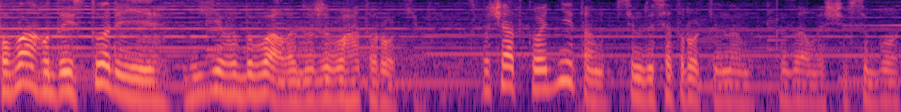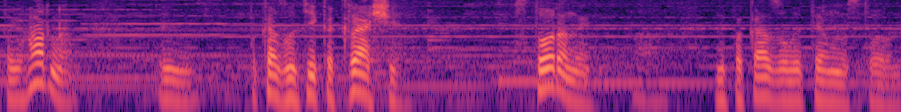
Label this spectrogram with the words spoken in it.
Повагу до історії її вибивали дуже багато років. Спочатку одні, там 70 років нам казали, що все було так гарно, і показували тільки кращі сторони, не показували темну сторону.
